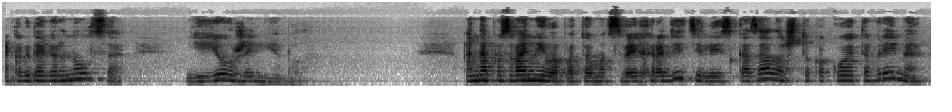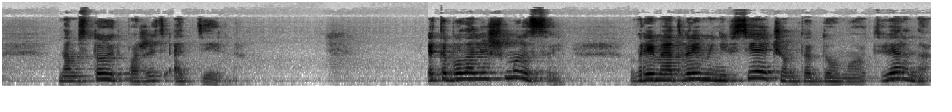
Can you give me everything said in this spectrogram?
А когда вернулся, ее уже не было. Она позвонила потом от своих родителей и сказала, что какое-то время нам стоит пожить отдельно. Это была лишь мысль. Время от времени все о чем-то думают, верно?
